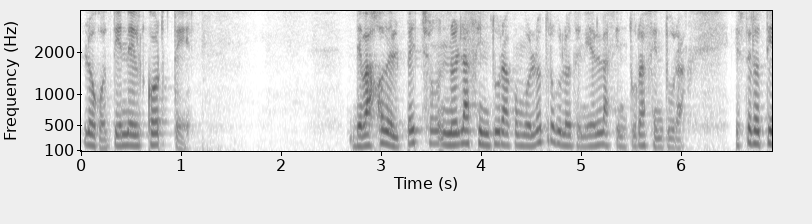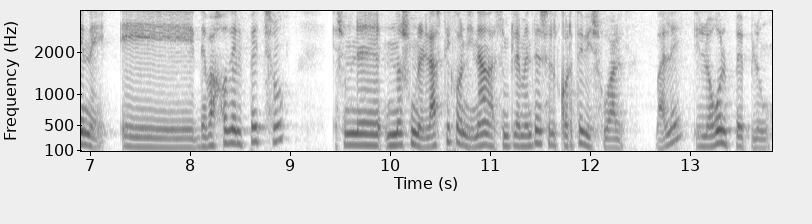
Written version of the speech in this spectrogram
Luego tiene el corte debajo del pecho, no en la cintura como el otro que lo tenía en la cintura cintura. Este lo tiene eh, debajo del pecho, es eh, no es un elástico ni nada, simplemente es el corte visual, ¿vale? Y luego el peplum,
